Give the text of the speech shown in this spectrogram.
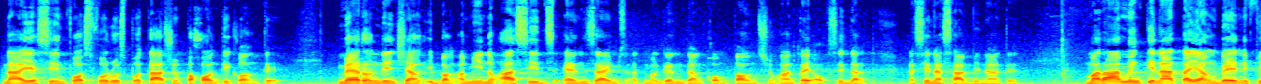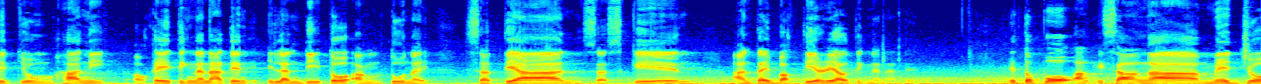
niacin, phosphorus, potassium, pa konti-konti. Meron din siyang ibang amino acids, enzymes, at magandang compounds, yung antioxidant na sinasabi natin. Maraming tinatayang benefit yung honey. Okay, tingnan natin ilan dito ang tunay. Sa tiyan, sa skin, antibacterial, tingnan natin. Ito po ang isang ah, medyo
